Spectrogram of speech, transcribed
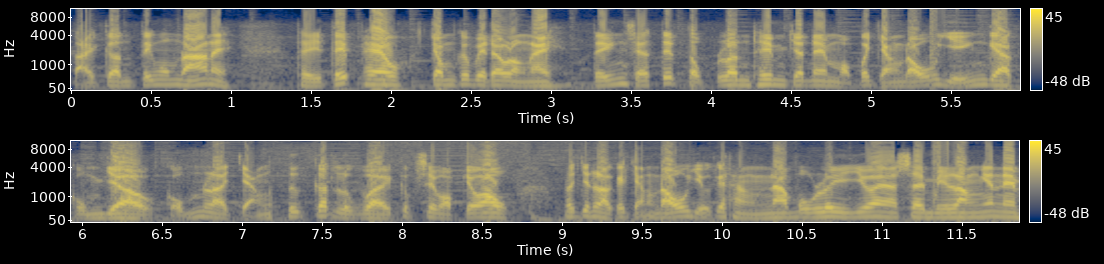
tại kênh Tiếng bóng đá này thì tiếp theo trong cái video lần này Tiến sẽ tiếp tục lên thêm cho anh em một cái trận đấu diễn ra cùng giờ cũng là trận tứ kết lượt về cúp C1 châu Âu. Đó chính là cái trận đấu giữa cái thằng Napoli với AC Milan nhé anh em.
